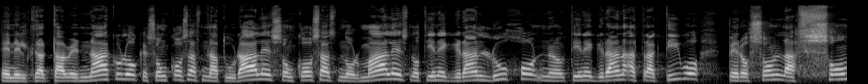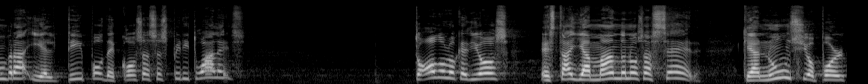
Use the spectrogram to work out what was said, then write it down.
en el tabernáculo, que son cosas naturales, son cosas normales, no tiene gran lujo, no tiene gran atractivo, pero son la sombra y el tipo de cosas espirituales todo lo que Dios está llamándonos a hacer, que anuncio por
